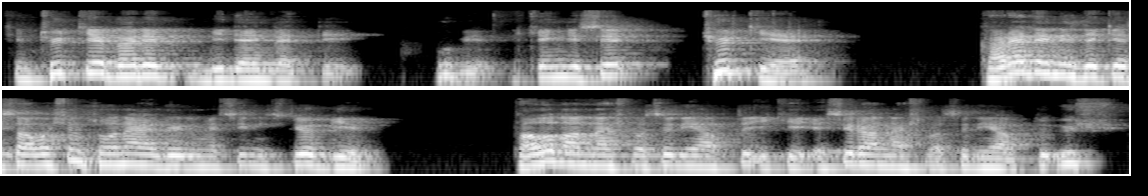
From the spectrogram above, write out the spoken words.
Şimdi Türkiye böyle bir devlet değil. Bu bir. İkincisi Türkiye Karadeniz'deki savaşın sona erdirilmesini istiyor bir. Tahıl anlaşmasını yaptı iki. Esir anlaşmasını yaptı üç.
